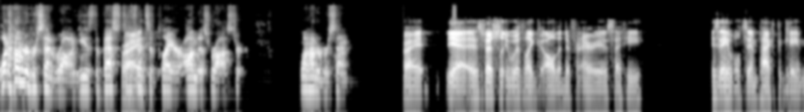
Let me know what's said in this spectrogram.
100% wrong he is the best Right. defensive player on this roster 100% Right. Yeah, especially with like all the different areas that he is able to impact the game.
